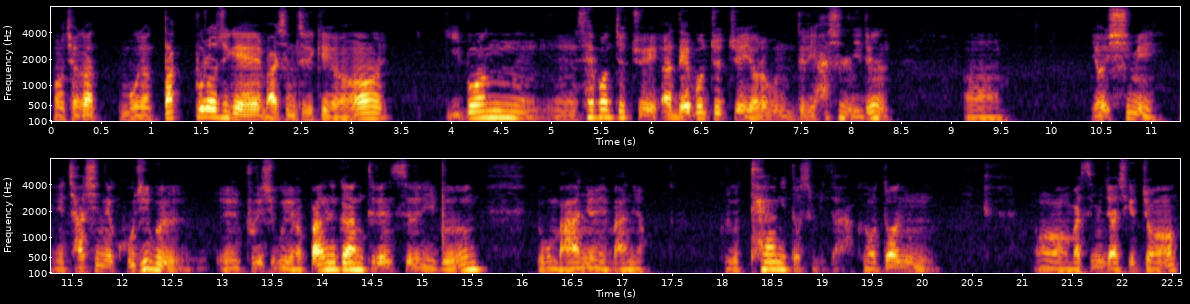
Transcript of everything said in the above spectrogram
어, 제가 뭐 그냥 딱 부러지게 말씀드릴게요. 이번 음, 세 번째 주에 아 네 번째 주에 여러분들이 하실 일은 어, 열심히 예, 자신의 고집을 예, 부리시고요. 빨간 드레스를 입은 요건 마녀예요, 마녀. 그리고 태양이 떴습니다. 그 어떤 어, 말씀인지 아시겠죠?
